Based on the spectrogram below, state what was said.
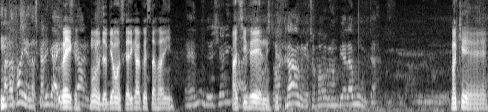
Ma la fai da scaricare, scarico. mo dobbiamo scaricare questa farina. Eh, mo devi scaricare. Ah, ci fermi. Io Sto a calma che ho paura che non pia la multa. Ma che...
